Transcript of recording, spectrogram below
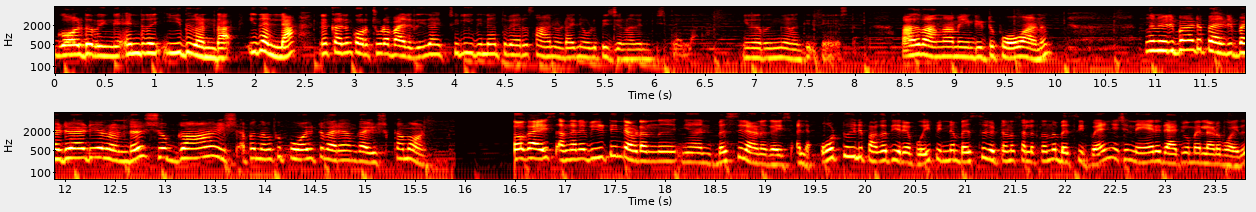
ഗോൾഡ് റിങ് എന്റെ ഇത് കണ്ട ഇതല്ല. എന്നെക്കാളും കുറച്ചുകൂടെ വലുത്. ഇത് ആക്ച്വലി ഇതിനകത്ത് വേറെ സാധനം ഉണ്ടായി ഞാൻ ഒളിപ്പിച്ചിരിക്കണത് എനിക്ക് ഇഷ്ടമല്ല ഇങ്ങനെ റിങ് കണക്കിരിക്കാൻ ഇഷ്ടം. അപ്പൊ അത് വാങ്ങാൻ വേണ്ടിയിട്ട് പോവാണ്. അങ്ങനെ ഒരുപാട് പരി- പരിപാടികളുണ്ട്. ഷോ ഗായ്ഷ് അപ്പൊ നമുക്ക് പോയിട്ട് വരാം ഗൈഷ് കമോൺ സോ ഗൈസ് അങ്ങനെ വീട്ടിന്റെ അവിടെ നിന്ന് ഞാൻ ബസ്സിലാണ് ഗൈസ് അല്ല ഓട്ടോയിൽ പകുതി വരെ പോയി. പിന്നെ ബസ് കിട്ടുന്ന സ്ഥലത്ത് നിന്ന് ബസ്സിൽ പോയി. അതിന് ശേഷം നേരെ രാജകുമാരിലാണ് പോയത്.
